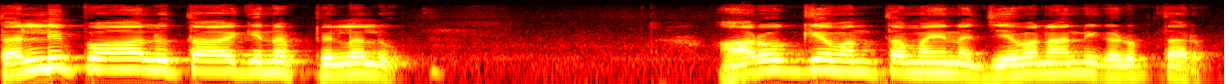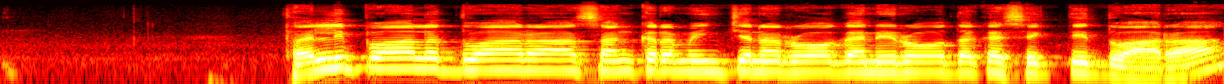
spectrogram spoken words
తల్లిపాలు తాగిన పిల్లలు ఆరోగ్యవంతమైన జీవనాన్ని గడుపుతారు. తల్లిపాల ద్వారా సంక్రమించిన రోగనిరోధక శక్తి ద్వారా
